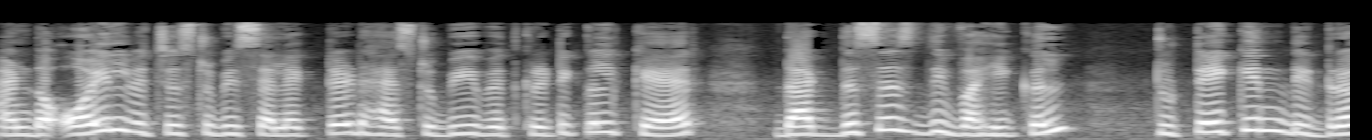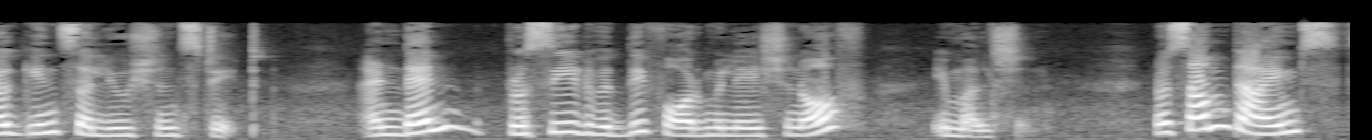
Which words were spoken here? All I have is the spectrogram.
and the oil which is to be selected has to be with critical care that this is the vehicle to take in the drug in solution state and then proceed with the formulation of emulsion. Now, sometimes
